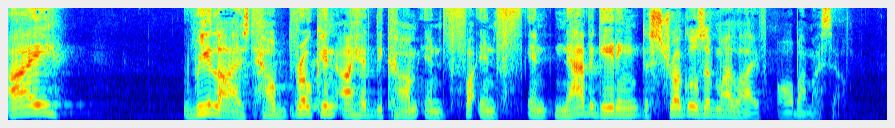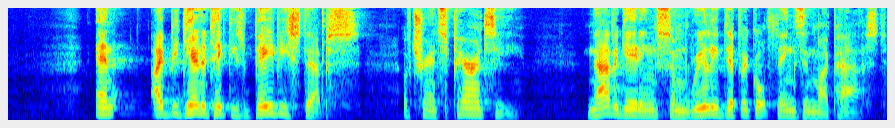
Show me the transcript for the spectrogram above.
I realized how broken I had become in, in, in navigating the struggles of my life all by myself. And I began to take these baby steps of transparency, navigating some really difficult things in my past,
